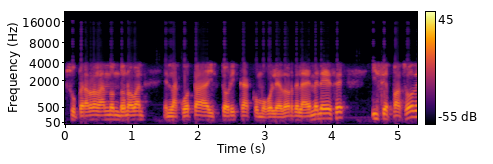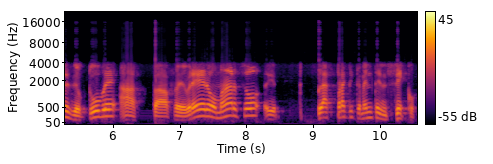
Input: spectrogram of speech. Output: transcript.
superar a Landon Donovan en la cuota histórica como goleador de la MLS y se pasó desde octubre hasta febrero, marzo, eh, prácticamente en seco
